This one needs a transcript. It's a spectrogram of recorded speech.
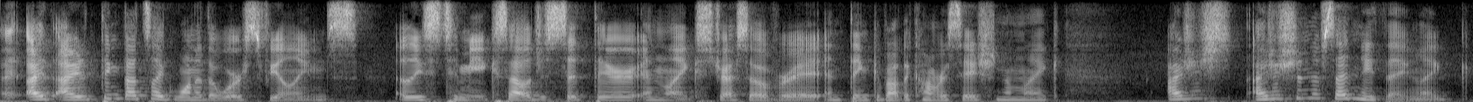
I, I think that's like one of the worst feelings, at least to me, because I'll just sit there and like stress over it and think about the conversation. I'm like, I just I just shouldn't have said anything. Like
